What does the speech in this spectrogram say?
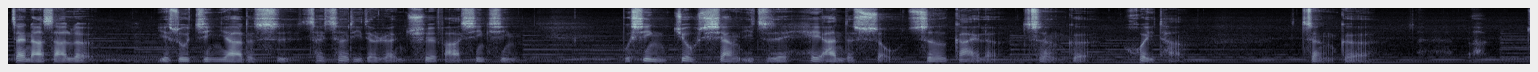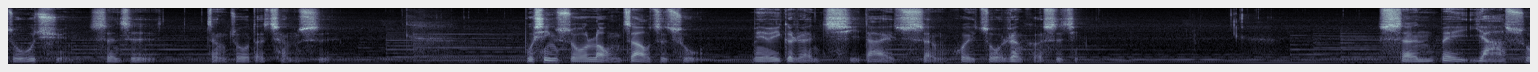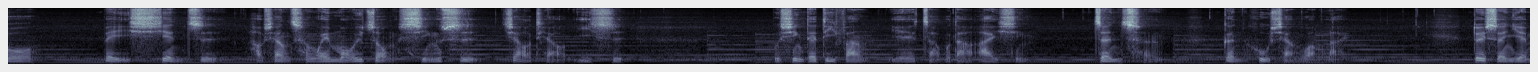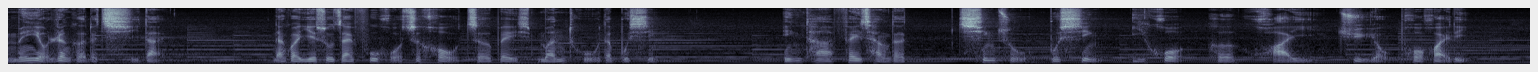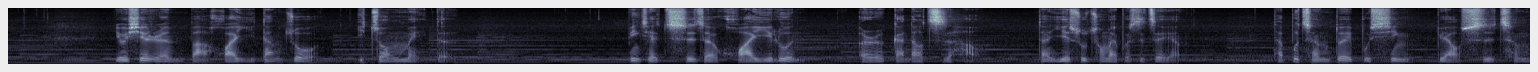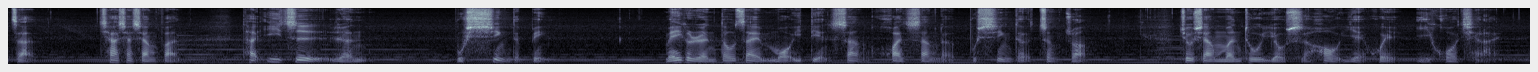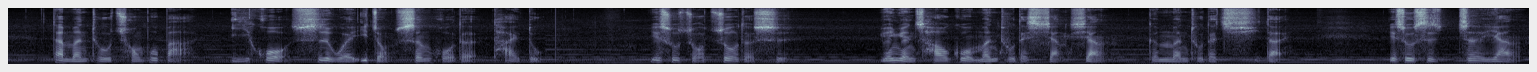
在拿撒勒，耶稣惊讶的是，在这里的人缺乏信心，不幸就像一只黑暗的手遮盖了整个会堂，整个。族群，甚至整座的城市，不幸所笼罩之处，没有一个人期待神会做任何事情。神被压缩、被限制，好像成为某一种形式、教条、仪式。不幸的地方也找不到爱心、真诚跟互相往来。对神也没有任何的期待，难怪耶稣在复活之后责备门徒的不幸，因他非常的清楚，不幸、疑惑和怀疑具有破坏力。有些人把怀疑当作一种美德，并且持着怀疑论而感到自豪，但耶稣从来不是这样。他不曾对不幸表示称赞，恰恰相反，他医治人不幸的病。每一个人都在某一点上患上了不幸的症状，就像门徒有时候也会疑惑起来，但门徒从不把疑惑视为一种生活的态度。耶稣所做的事，远远超过门徒的想象。跟门徒的期待，耶稣是这样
